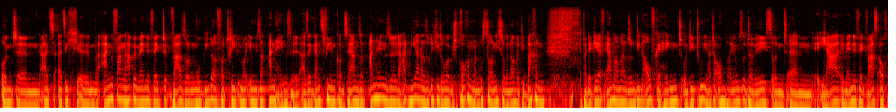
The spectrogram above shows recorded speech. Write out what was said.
Und ähm, als, als ich ähm, angefangen habe im Endeffekt, war so ein mobiler Vertrieb immer irgendwie so ein Anhängsel. Also in ganz vielen Konzernen so ein Anhängsel, da hat nie einer so richtig drüber gesprochen. Man wusste auch nicht so genau, was die machen. Bei der GFR wir mal so ein Ding aufgehängt und die TUI hatte auch ein paar Jungs unterwegs. Und ähm, ja, im Endeffekt war es auch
